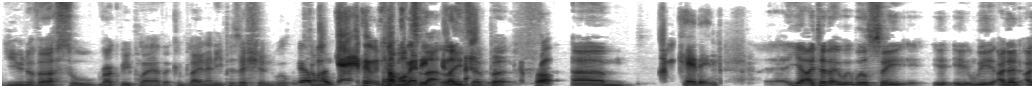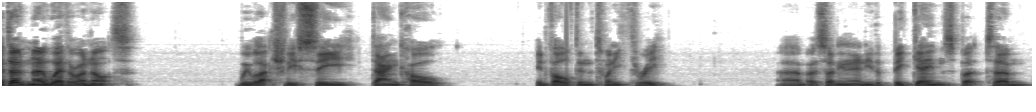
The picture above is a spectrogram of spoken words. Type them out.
universal rugby player that can play in any position. We'll yeah, come, well, on, yeah, come on to that later. But um, I'm kidding. Yeah, I don't know. We'll see. It, it, we, I don't. I don't know whether or not we will actually see Dan Cole involved in the 23. Um, certainly in any of the big games, but um,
